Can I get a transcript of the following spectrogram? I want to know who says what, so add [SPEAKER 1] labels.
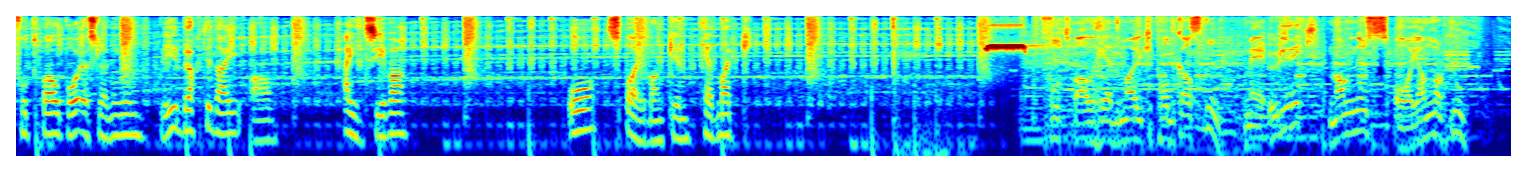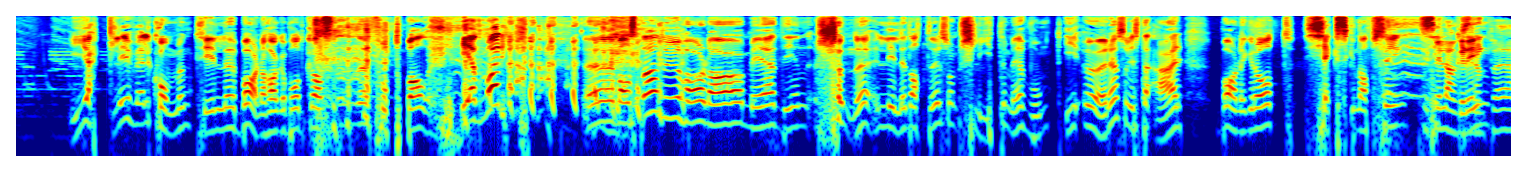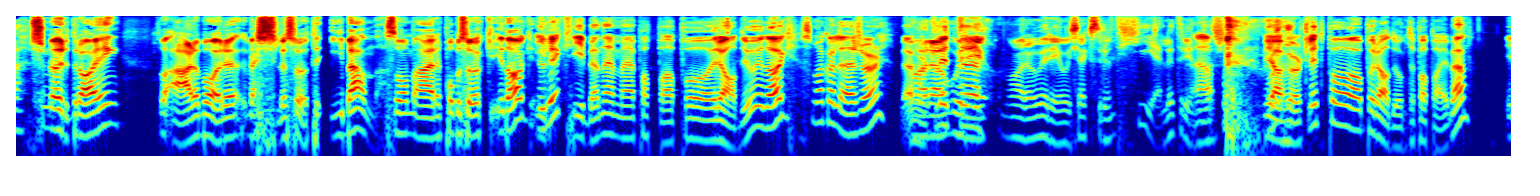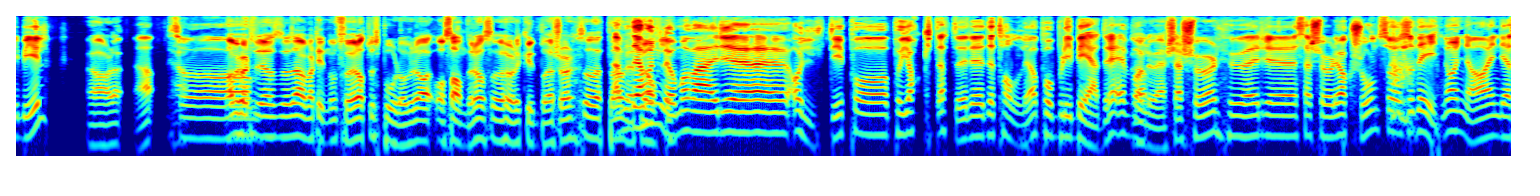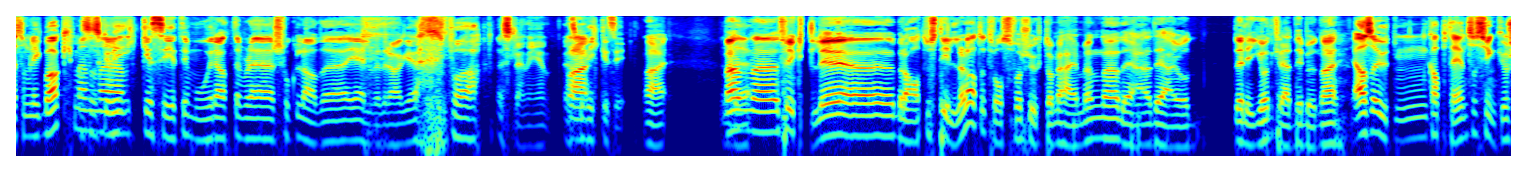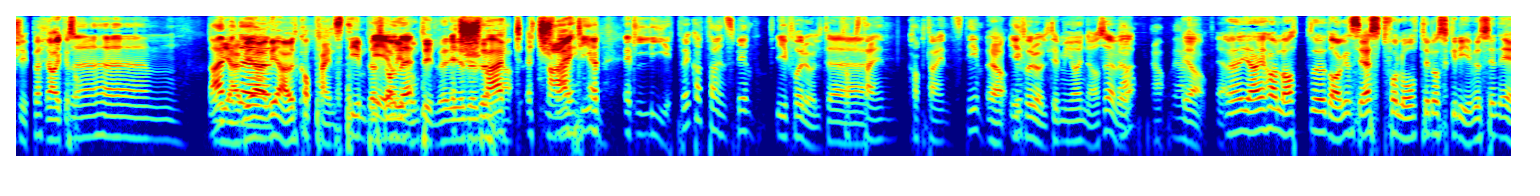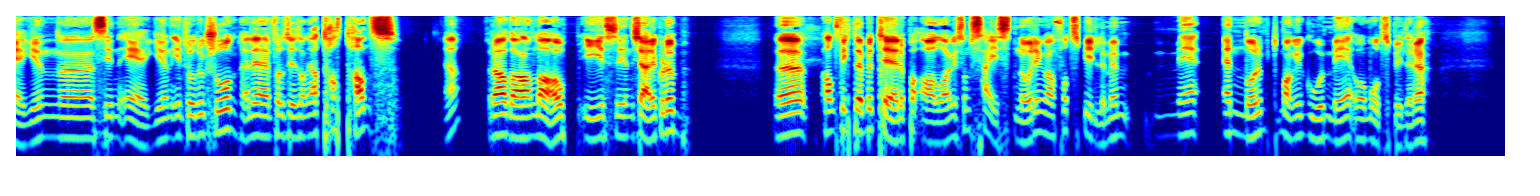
[SPEAKER 1] Fotball på Østlendingen blir brakt til deg av Eidsiva og Sparebanken Hedmark.
[SPEAKER 2] Fotball-Hedmark-podkasten med Ulrik, Magnus og Jan Morten.
[SPEAKER 3] Hjertelig velkommen til barnehagepodkasten Fotball Hedmark. Eh, Balstad, du har da med din skjønne lille datter som sliter med vondt i øret. Så hvis det er barnegråt, kjeksgnafsing, sikling, snørrdraing, så er det bare vesle søte i-band som er på besøk i dag. Ulrik?
[SPEAKER 4] Iben er med pappa på radio i dag, som jeg kaller det sjøl.
[SPEAKER 5] Nå
[SPEAKER 4] har
[SPEAKER 5] har jeg
[SPEAKER 4] eh,
[SPEAKER 5] Oreo- nå har jeg Oreo-kjeks rundt hele trynet.
[SPEAKER 4] ja, vi har hørt litt på, på radioen til pappa, Iben. I bil.
[SPEAKER 3] Ja, det.
[SPEAKER 4] Ja, så
[SPEAKER 3] ja. har vi hørt, altså, det har vært innom før at du spoler over oss andre, og så hører du kun på deg sjøl. Ja,
[SPEAKER 4] det handler om å være eh, alltid på, på jakt etter detaljer, på å bli bedre, evaluere seg sjøl, høre eh, seg sjøl i aksjon. Så, så det er ikke noe annet enn det som ligger bak. Men
[SPEAKER 5] så skal
[SPEAKER 4] eh,
[SPEAKER 5] vi ikke si til mor at det ble sjokolade i elvedraget på Østlendingen. Det skal
[SPEAKER 3] Nei.
[SPEAKER 5] vi ikke si.
[SPEAKER 3] Nei. Men det... fryktelig eh, bra at du stiller, da, til tross for sykdom i heimen. Eh, det, er, det, er jo, det ligger jo en kred i bunnen her.
[SPEAKER 4] ja, altså Uten kaptein så synker jo skipet.
[SPEAKER 3] Ja, ikke sant.
[SPEAKER 4] Det, eh, nei,
[SPEAKER 3] vi, er,
[SPEAKER 4] men
[SPEAKER 3] vi, er, vi er jo et kapteinsteam. Det
[SPEAKER 4] er
[SPEAKER 3] skal vi
[SPEAKER 4] det.
[SPEAKER 3] innom tidligere.
[SPEAKER 4] Et
[SPEAKER 3] det- det-
[SPEAKER 4] svært, et svært
[SPEAKER 5] Nei,
[SPEAKER 4] team
[SPEAKER 5] et, et lite kapteinspinn.
[SPEAKER 4] i forhold til
[SPEAKER 5] Kaptein, kapteinsteam.
[SPEAKER 3] Ja.
[SPEAKER 4] I forhold til mye annet, så er vi
[SPEAKER 5] Ja,
[SPEAKER 4] det.
[SPEAKER 5] ja, ja.
[SPEAKER 3] Jeg har latt eh, dagens gjest få lov til å skrive sin egen, eh, sin egen introduksjon. Eller for å si det sånn, jeg har tatt hans.
[SPEAKER 4] Ja.
[SPEAKER 3] Fra da han la opp i sin kjære klubb. Eh, han fikk debutere på A-laget som 16-åring og har fått spille med, med enormt mange gode med- og motspillere.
